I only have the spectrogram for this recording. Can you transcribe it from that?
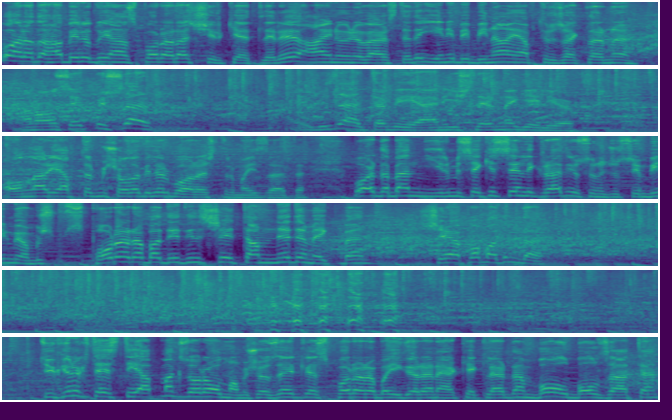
Bu arada haberi duyan spor araç şirketleri aynı üniversitede yeni bir bina yaptıracaklarını anons etmişler. E, güzel tabii yani işlerine geliyor. Onlar yaptırmış olabilir bu araştırmayı zaten. Bu arada ben 28 senelik radyo sunucusuyum. Bilmiyormuş. Spor araba dediğiniz şey tam ne demek? Ben şey yapamadım da. Tükürük testi yapmak zor olmamış. Özellikle spor arabayı gören erkeklerden bol bol zaten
